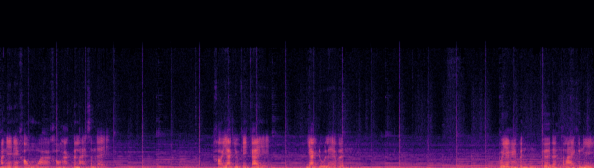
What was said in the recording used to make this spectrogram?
มันเฮ็ดให้เขารู้ว่าเขาฮักเพิ่นหลายสำใด เขาอยากอยู่ใกล้ๆ อยากดูแลเพิ่นบ่อยากให้เพิ่นเกิดอันตรายขึ้นอีก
